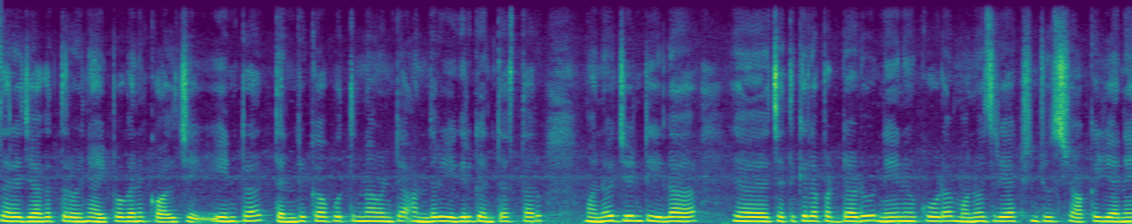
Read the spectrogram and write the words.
సరే జాగ్రత్త రోహిణి అయిపోగానే కాల్ చేయి. ఏంట్రా తండ్రి కాబోతున్నావంటే అందరూ ఎగిరి గంతేస్తారు. మనోజ్ ఏంటి ఇలా చతికిల పడ్డాడు. నేను కూడా మనోజ్ రియాక్షన్ చూసి షాక్ అయ్యానే.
